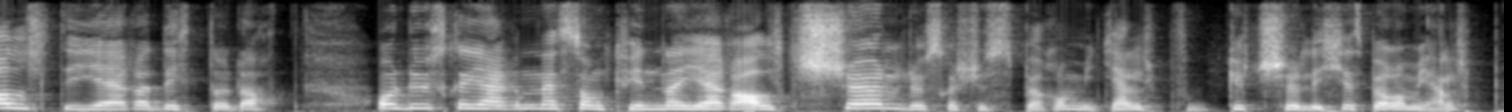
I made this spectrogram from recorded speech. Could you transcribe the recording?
alltid gjøre ditt og datt. Og du skal gjerne som kvinne gjøre alt sjøl. Du skal ikke spørre om hjelp. For guds skyld, ikke spørre om hjelp.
